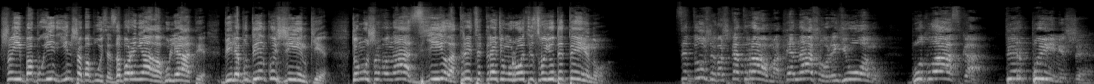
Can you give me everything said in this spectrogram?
що їй бабу інша бабуся забороняла гуляти біля будинку жінки, тому що вона з'їла в 33-му році свою дитину. Це дуже важка травма для нашого регіону. Будь ласка, терпиміше.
